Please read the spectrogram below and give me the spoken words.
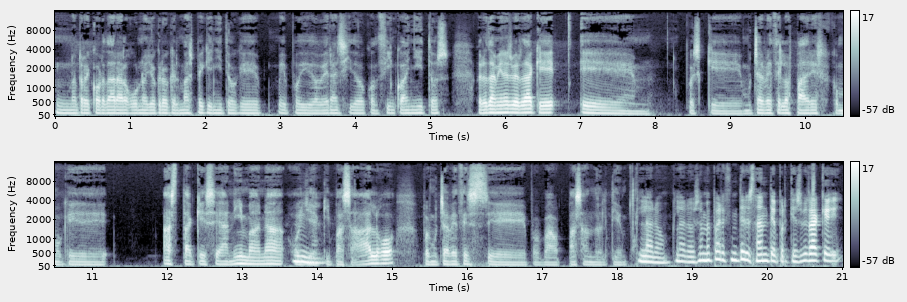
mm, recordar alguno, yo creo que el más pequeñito que he podido ver han sido con cinco añitos, pero también es verdad que, eh, pues que muchas veces los padres como que hasta que se animan a, oye, Ya. aquí pasa algo, pues muchas veces eh, pues va pasando el tiempo. Claro, claro, eso me parece interesante porque es verdad que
